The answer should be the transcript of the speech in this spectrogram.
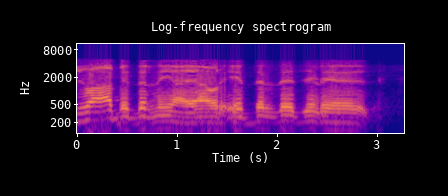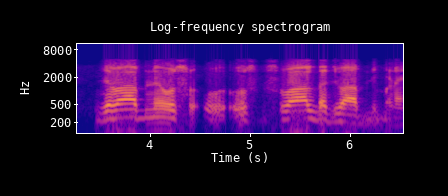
جواب ادھر نہیں آیا اور ادھر دے جڑے جواب نے اس اس سوال دا جواب نہیں بنے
